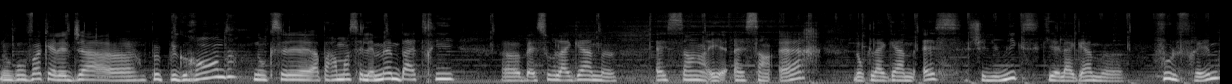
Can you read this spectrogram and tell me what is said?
Donc on voit qu'elle est déjà euh, un peu plus grande. Donc apparemment c'est les mêmes batteries euh, ben, sur la gamme S1 et S1R. Donc la gamme S chez Lumix qui est la gamme euh, full frame.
